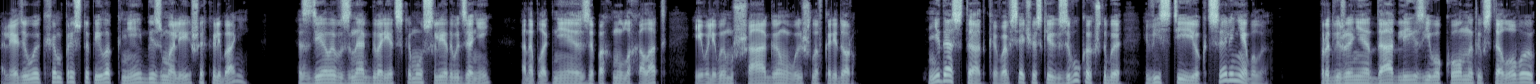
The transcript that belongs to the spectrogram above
леди Уикхэм приступила к ней без малейших колебаний. Сделав знак дворецкому следовать за ней, она плотнее запахнула халат и волевым шагом вышла в коридор. Недостатка во всяческих звуках, чтобы вести ее к цели, не было. Продвижение Дадли из его комнаты в столовую,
